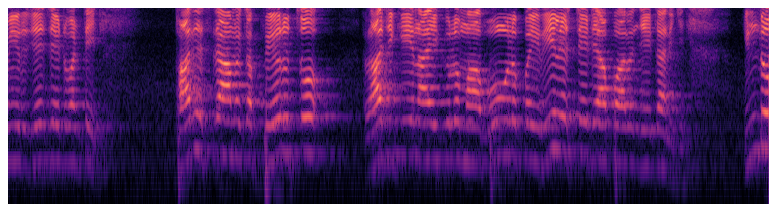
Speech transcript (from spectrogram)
మీరు చేసేటువంటి పారిశ్రామిక పేరుతో రాజకీయ నాయకులు మా భూములపై రియల్ ఎస్టేట్ వ్యాపారం చేయటానికి ఇండో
